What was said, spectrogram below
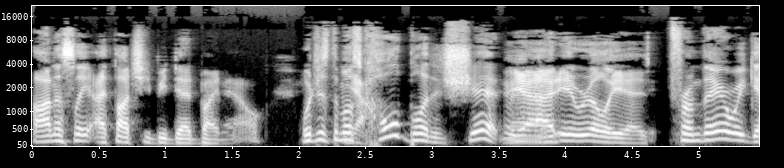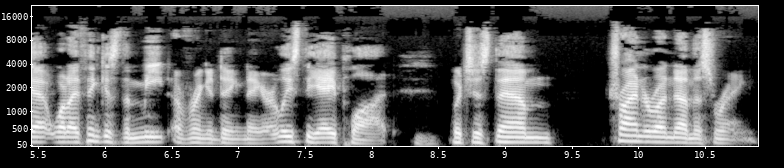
honestly, I thought she'd be dead by now, which is the most Yeah. cold blooded shit. Man. Yeah, it really is. From there, we get what I think is the meat of Ring a Ding Ding, or at least the A plot, which is them trying to run down this ring.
